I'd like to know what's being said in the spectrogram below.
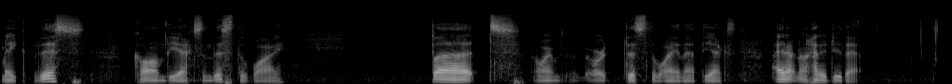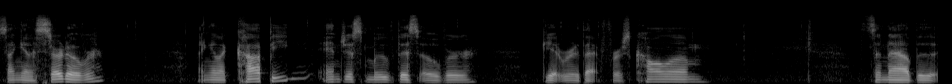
make this column the X and this the Y. But, or, or this the Y and that the X. I don't know how to do that. So I'm going to start over. I'm going to copy and just move this over, get rid of that first column, so now the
